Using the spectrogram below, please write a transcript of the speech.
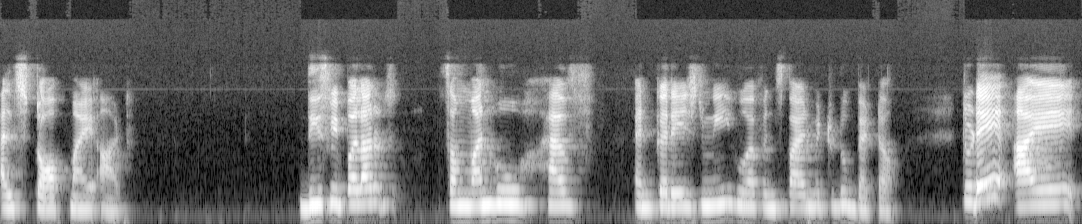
i'll stop my art. These people are someone who have encouraged me who have inspired me to do better. Today i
